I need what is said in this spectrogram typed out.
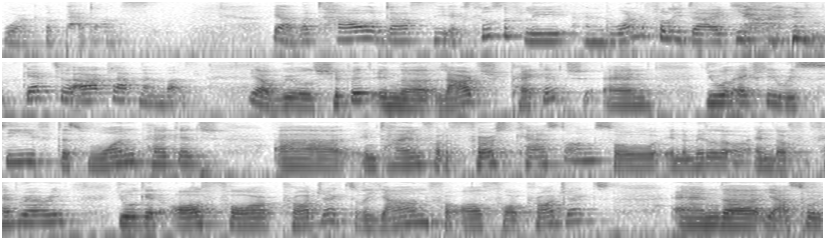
work the patterns. Yeah, but how does the exclusively and wonderfully dyed yarn get to our club members? Yeah, we will ship it in a large package and you will actually receive this one package uh, in time for the first cast on. So in the middle or end of February, you will get all four projects, so the yarn for all four projects. And uh, yeah, so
